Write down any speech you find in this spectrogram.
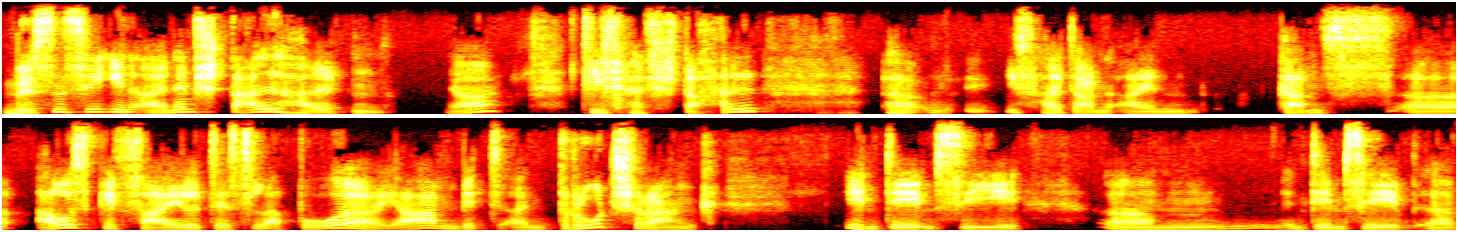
müssen Sie in einem Stall halten. Ja? Dieser Stall äh, ist halt dann ein ganz äh, ausgefeiltes Labor, ja, mit einem Brutschrank, in dem Sie ähm, indem sie äh,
